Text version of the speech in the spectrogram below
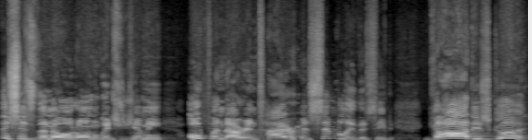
This is the note on which Jimmy opened our entire assembly this evening. God is good.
